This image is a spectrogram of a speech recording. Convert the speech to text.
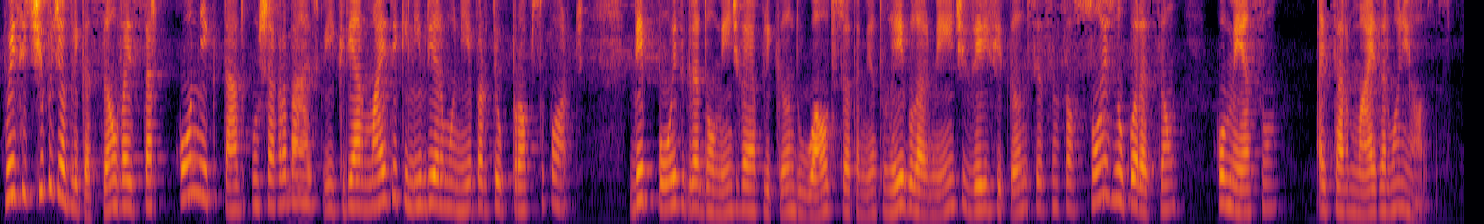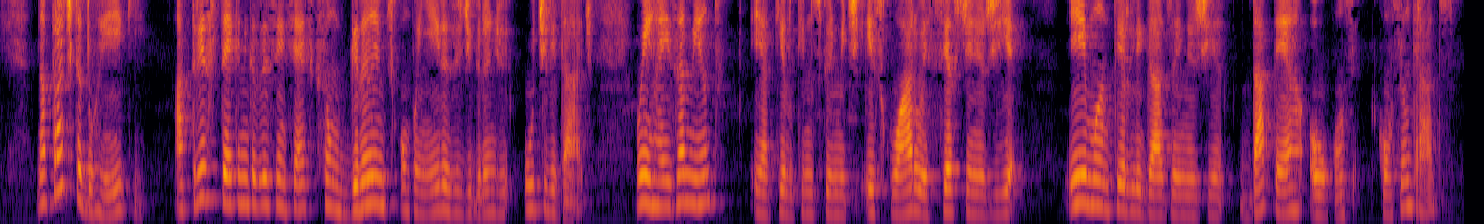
Com esse tipo de aplicação, vai estar conectado com o chakra básico e criar mais equilíbrio e harmonia para o teu próprio suporte. Depois, gradualmente, vai aplicando o autotratamento regularmente, verificando se as sensações no coração começam a estar mais harmoniosas. Na prática do reiki, há três técnicas essenciais que são grandes companheiras e de grande utilidade. O enraizamento é aquilo que nos permite escoar o excesso de energia e manter ligados à energia da Terra ou concentrados.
